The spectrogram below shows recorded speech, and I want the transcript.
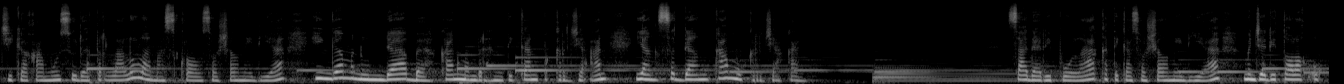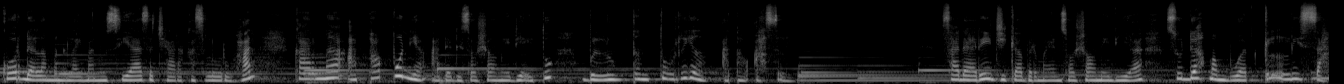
jika kamu sudah terlalu lama scroll sosial media hingga menunda bahkan memberhentikan pekerjaan yang sedang kamu kerjakan. Sadari pula ketika sosial media menjadi tolak ukur dalam menilai manusia secara keseluruhan karena apa pun yang ada di sosial media itu belum tentu real atau asli. Sadari jika bermain sosial media sudah membuat gelisah,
